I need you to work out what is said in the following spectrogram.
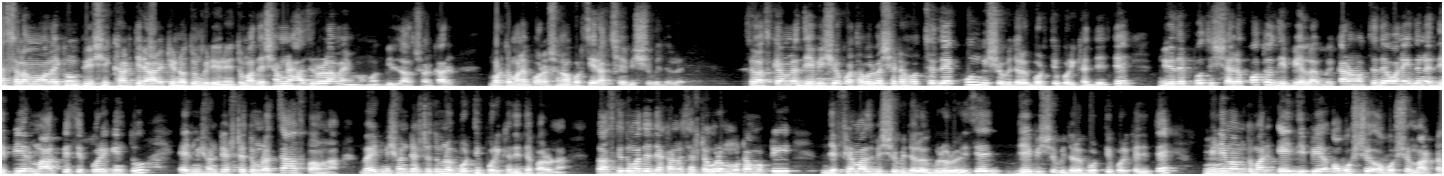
আসসালামু আলাইকুম, প্রিয় শিক্ষার্থীরা, আরেকটি নতুন ভিডিও নিয়ে তোমাদের সামনে হাজির হলাম। আমি মোহাম্মদ বিল্লাল সরকার, বর্তমানে পড়াশোনা করছি রাজশাহী বিশ্ববিদ্যালয়ে। তো আজকে আমরা যে বিষয়ে কথা বলব সেটা হচ্ছে যে কোন বিশ্ববিদ্যালয়ে ভর্তি পরীক্ষা দিতে দুই হাজার পঁচিশ সালে কত জিপিএ লাগবে? কারণ হচ্ছে যে অনেক দিনের জিপিএর মার্ক পেসে পরে কিন্তু এডমিশন টেস্টে তোমরা চান্স পাও না বা এডমিশন টেস্টে তোমরা ভর্তি পরীক্ষা দিতে পারো না। তো আজকে তোমাদের দেখানোর চেষ্টা করব, মোটামুটি যে ফেমাস বিশ্ববিদ্যালয়গুলো রয়েছে, যে বিশ্ববিদ্যালয়ে ভর্তি পরীক্ষা দিতে মিনিমাম তোমার এই জিপিএ অবশ্যই অবশ্যই মার্কটা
